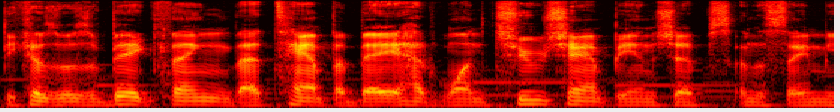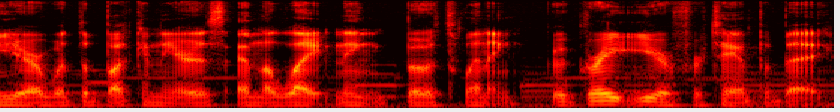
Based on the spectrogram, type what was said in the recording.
because it was a big thing that Tampa Bay had won two championships in the same year with the Buccaneers and the Lightning both winning. A great year for Tampa Bay.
